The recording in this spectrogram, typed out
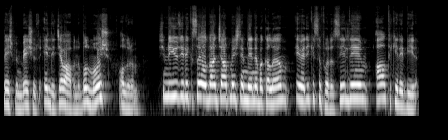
5550 cevabını bulmuş olurum. Şimdi 100 ile kısa yoldan çarpma işlemlerine bakalım. Evet 2 sıfırı sildim. 6 kere 1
